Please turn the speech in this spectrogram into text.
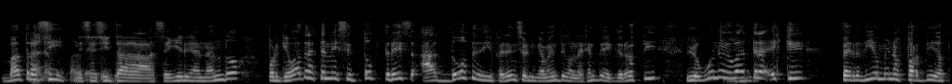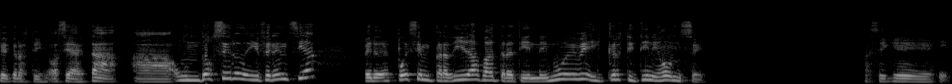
Batra Ah, no, sí necesita seguir ganando, porque Batra está en ese top 3 a 2 de diferencia únicamente con la gente de Krusty. Lo bueno de. Batra es que perdió menos partidos que Krusty. O sea, está a un 2-0 de diferencia, pero después en perdidas Batra tiene 9 y Krusty tiene 11. Así que Sí.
